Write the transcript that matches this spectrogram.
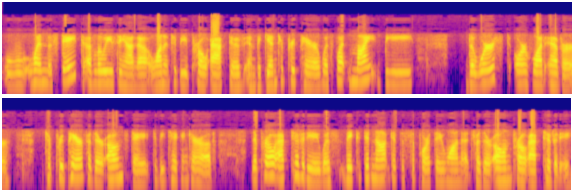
When the state of Louisiana wanted to be proactive and begin to prepare with what might be the worst or whatever to prepare for their own state to be taken care of, the proactivity was they did not get the support they wanted for their own proactivity.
